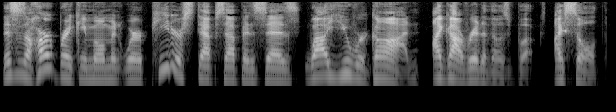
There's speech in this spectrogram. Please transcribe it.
this is a heartbreaking moment where Peter steps up and says, While you were gone, I got rid of those books. I sold them.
